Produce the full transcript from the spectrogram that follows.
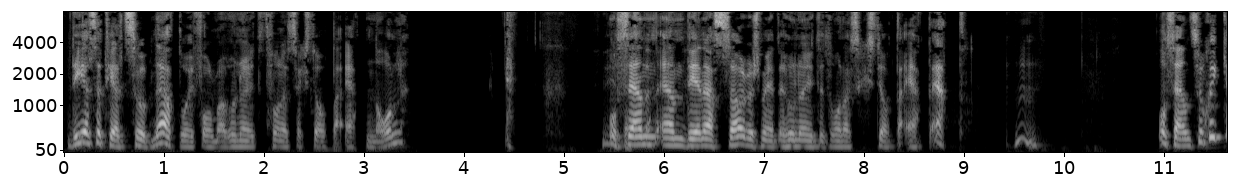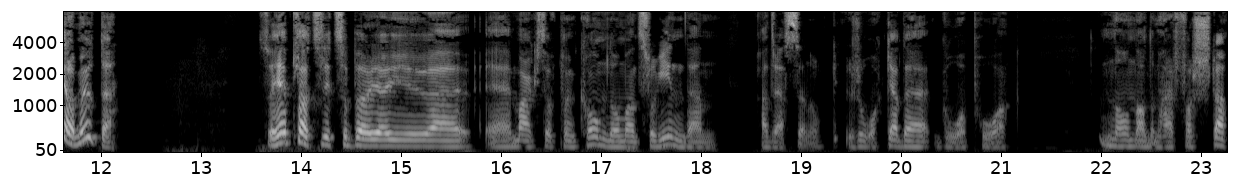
Dels ett helt subnät då i form av 192.168.1.0. Och sen en DNS-server som heter 192.168.1.1. Mm. Och sen så skickar de ut det. Så helt plötsligt så börjar ju eh, eh Microsoft.com då om man slog in den adressen och råkade gå på någon av de här första,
